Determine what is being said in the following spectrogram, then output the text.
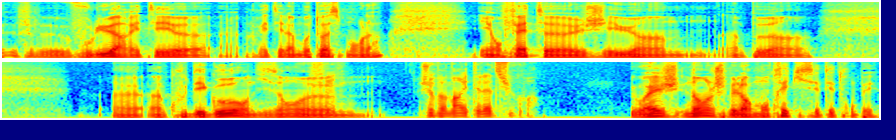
voulu arrêter, euh, arrêter la moto à ce moment-là. Et en fait, euh, j'ai eu un, un peu un, un, un coup d'ego en disant euh, Je vais pas m'arrêter là-dessus, quoi. Ouais, je- non, je vais leur montrer qui s'était trompé.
